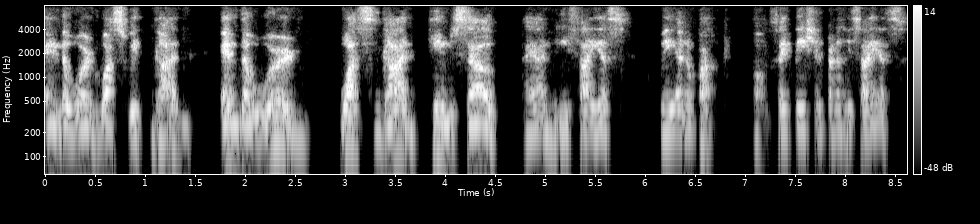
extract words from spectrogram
and the Word was with God, and the Word was God Himself. Ayan, Isaias, may ano pa, oh, citation pa ng Isaias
